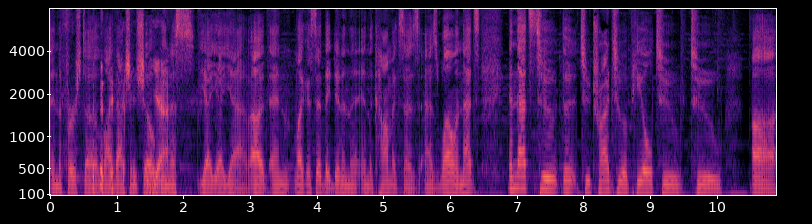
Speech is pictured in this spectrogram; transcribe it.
in the first uh, live action show Yeah. Venus yeah yeah yeah uh, and like I said they did in the in the comics as as well and that's and that's to the to try to appeal to to uh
